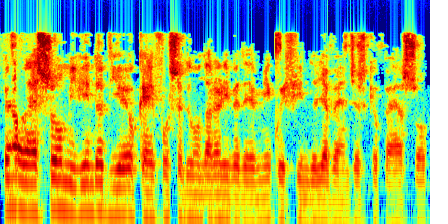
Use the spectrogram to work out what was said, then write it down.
Però adesso mi viene da dire, ok, forse devo andare a rivedermi quei film degli Avengers che ho perso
